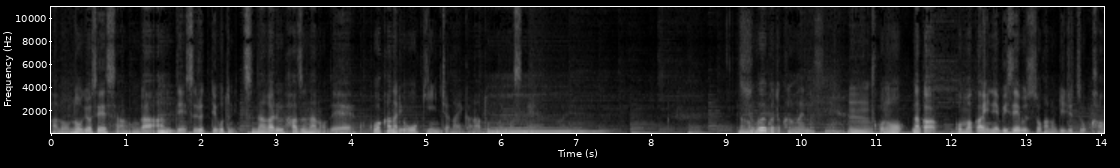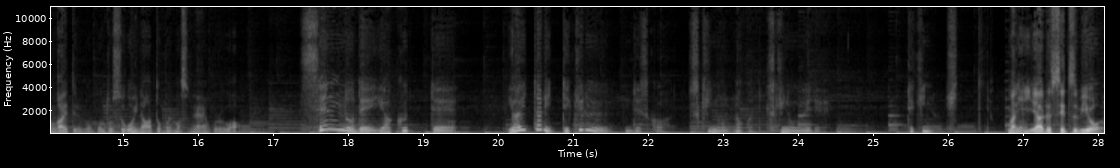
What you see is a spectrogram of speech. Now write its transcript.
あの農業生産が安定するっていうことにつながるはずなので、ここはかなり大きいんじゃないかなと思いますね。ん。なのですごいこと考えますね。うん、このなんか細かいね微生物とかの技術を考えてるの本当すごいなと思いますねこれは。鮮度で焼くって焼いたりできるんですか？月の中で。月の上で。できんの？ひまあ、ね。やる設備を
